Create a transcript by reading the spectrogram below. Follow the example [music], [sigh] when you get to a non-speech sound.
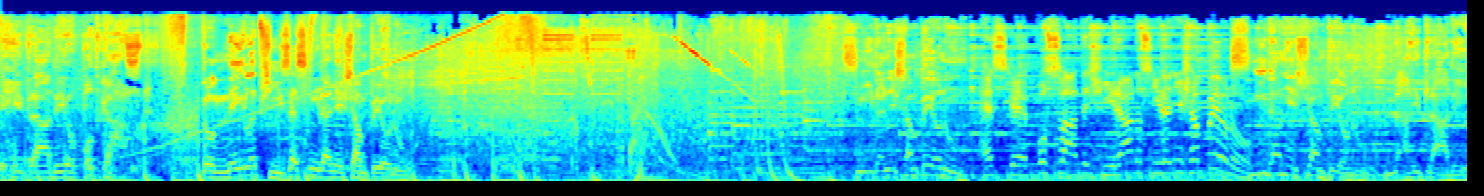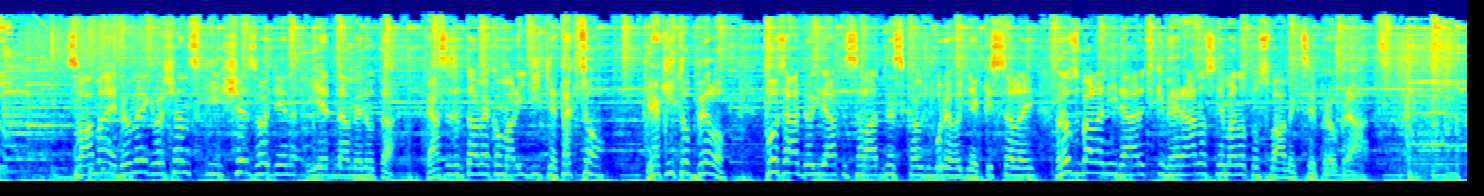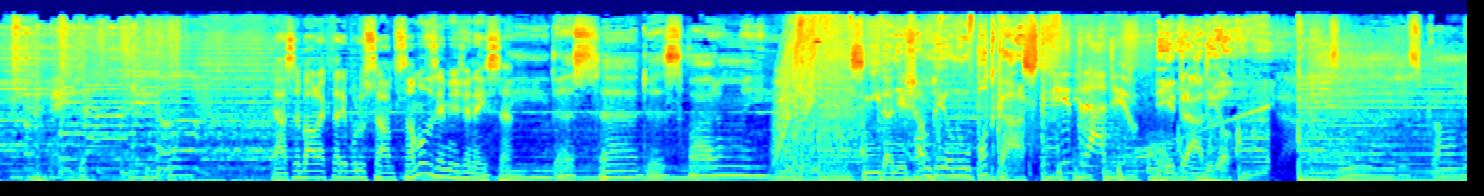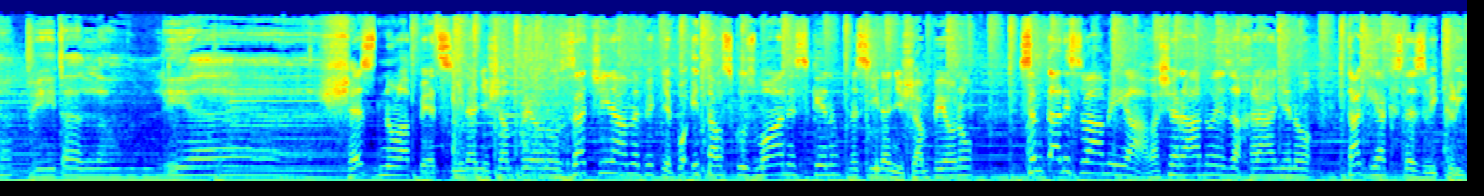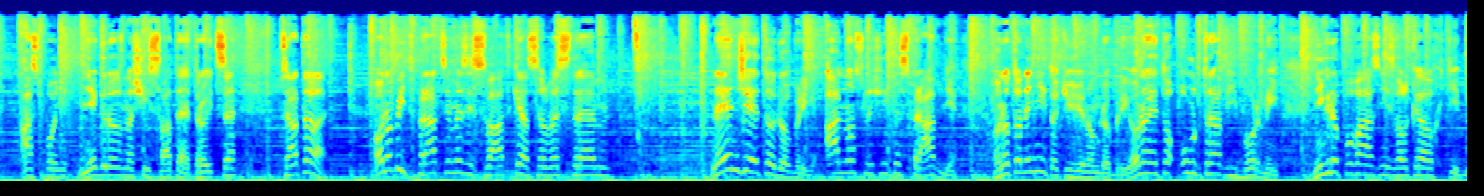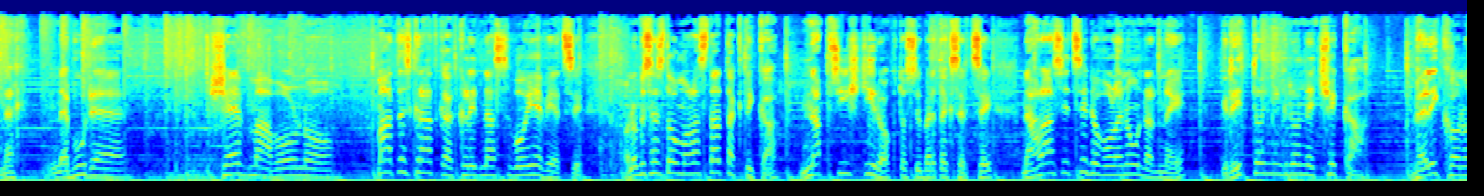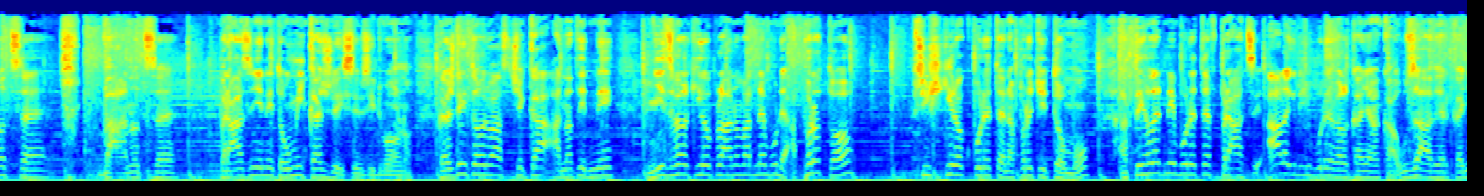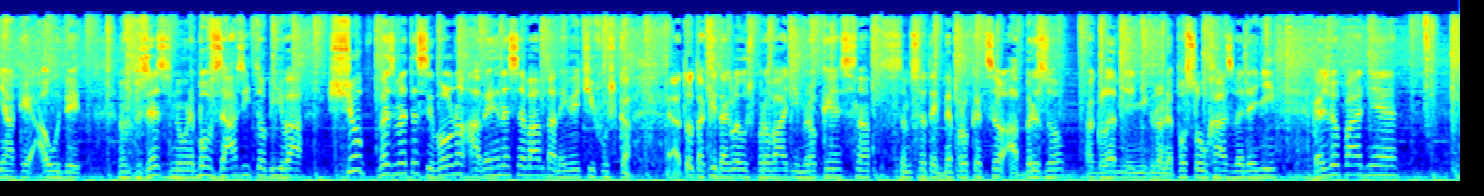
Hit Radio Podcast. To nejlepší ze snídaně šampionů. Snídaně šampionů. Hezké posváteční ráno snídaně šampionů. Snídaně šampionů na Hit Radio. S váma je Dominik Vršanský, 6 hodin, 1 minuta. Já se zeptám jako malý dítě, tak co? Jaký to bylo? Pořád dojídáte salát, dneska už bude hodně kyselý, rozbalený dárečky, vyhráno s něma, no to s vámi chci probrat. Já se bál, jak tady budu sám. Samozřejmě, že nejsem. Snídaně šampionů podcast. Hit Radio. Hit Radio. 6.05 snídaně šampionu. Začínáme pěkně po italsku z Moaneskin ve snídaní šampionu. Jsem tady s vámi já, vaše ráno je zachráněno tak, jak jste zvyklí. Aspoň někdo z naší svaté trojce. Přátelé, ono být v práci mezi svátky a Silvestrem, Nejenže je to dobrý, ano, slyšíte správně. Ono to není totiž jenom dobrý, ono je to ultra výborný. Nikdo po vás nic velkého chtít ne- nebude, šéf má volno, máte zkrátka klid na svoje věci. Ono by se z toho mohla stát taktika, na příští rok, to si berte k srdci, nahlásit si dovolenou na dny, kdy to nikdo nečeká. Velikonoce, Vánoce, prázdniny, to umí každý si vzít volno. Každý to od vás čeká a na ty dny nic velkého plánovat nebude. A proto příští rok půjdete naproti tomu a tyhle dny budete v práci. Ale když bude velká nějaká uzávěrka, nějaký audit v březnu nebo v září to bývá, šup, vezmete si volno a vyhne se vám ta největší fuška. Já to taky takhle už provádím roky, snad jsem se teď neprokecil a brzo, takhle mě nikdo neposlouchá z vedení. Každopádně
